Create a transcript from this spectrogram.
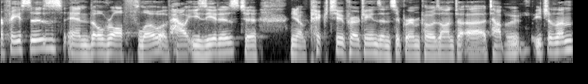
interfaces and the overall flow of how easy it is to you know pick two proteins and superimpose onto uh, top of each of them.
